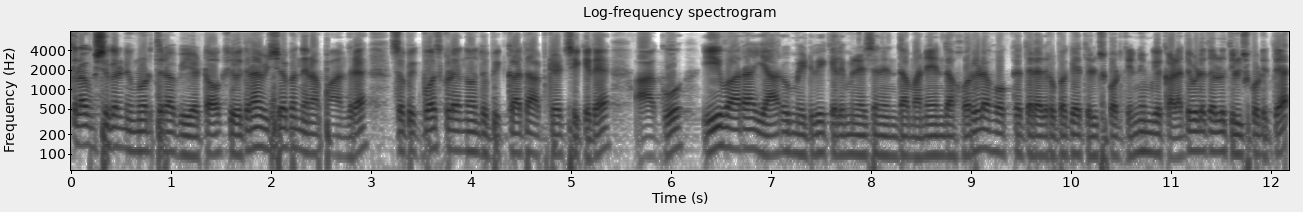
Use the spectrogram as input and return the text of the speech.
ನಮಸ್ಕಾರ ವೀಕ್ಷಕರೇ, ನೀವು ನೋಡ್ತೀರಾ ಬಿ ಎ ಟಾಕ್ಸ್ ಇದನ್ನ ವಿಷಯ ಬಂದೇನಪ್ಪ ಅಂದರೆ ಸೊ ಬಿಗ್ ಬಾಸ್ ಕಡೆಯಿಂದ ಒಂದು ಬಿಕ್ಕಾದ ಅಪ್ಡೇಟ್ ಸಿಕ್ಕಿದೆ. ಹಾಗೂ ಈ ವಾರ ಯಾರು ಮಿಡ್ ವೀಕ್ ಎಲಿಮಿನೇಷನಿಂದ ಮನೆಯಿಂದ ಹೊರಗಡೆ ಹೋಗ್ತಿದ್ದಾರೆ ಅದ್ರ ಬಗ್ಗೆ ತಿಳಿಸ್ಕೊಡ್ತೀನಿ. ನಿಮಗೆ ಕಳೆದ ವಿಡಿಯೋದಲ್ಲೂ ತಿಳಿಸ್ಕೊಟ್ಟಿದ್ದೆ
